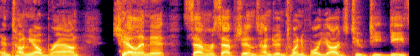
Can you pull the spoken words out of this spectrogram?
Antonio Brown killing it. Seven receptions, 124 yards, two TDs.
